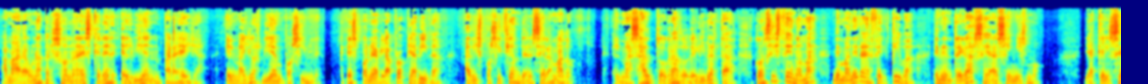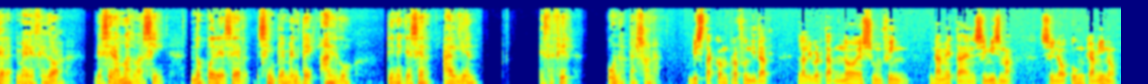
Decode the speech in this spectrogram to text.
Amar a una persona es querer el bien para ella, el mayor bien posible es poner la propia vida a disposición del ser amado. El más alto grado de libertad consiste en amar de manera efectiva, en entregarse a sí mismo. Y aquel ser merecedor de ser amado así no puede ser simplemente algo, tiene que ser alguien, es decir, una persona. Vista con profundidad, la libertad no es un fin, una meta en sí misma, sino un camino,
